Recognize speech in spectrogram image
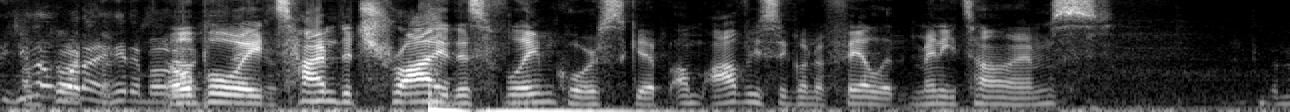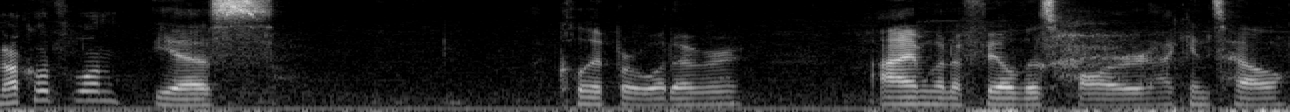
You know what I I- hate about Oh boy, shit? time to try this flame core skip. I'm obviously going to fail it many times. The Knuckles one? Yes. Clip or whatever. I'm going to fail this hard, I can tell.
